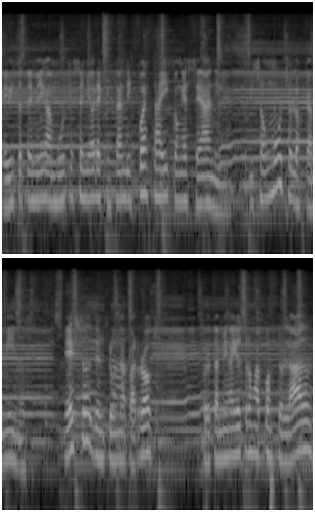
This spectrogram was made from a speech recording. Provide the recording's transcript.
he visto también a muchos señores que están dispuestos ahí con ese ánimo. Y son muchos los caminos. Eso dentro de una parroquia. Pero también hay otros apostolados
